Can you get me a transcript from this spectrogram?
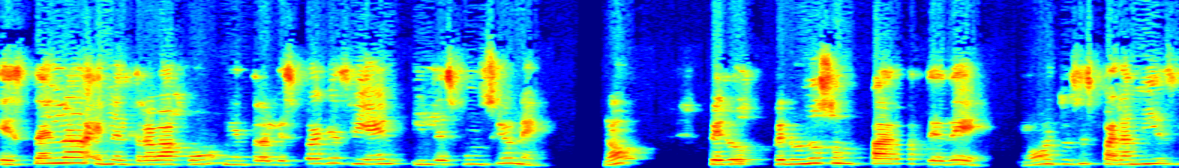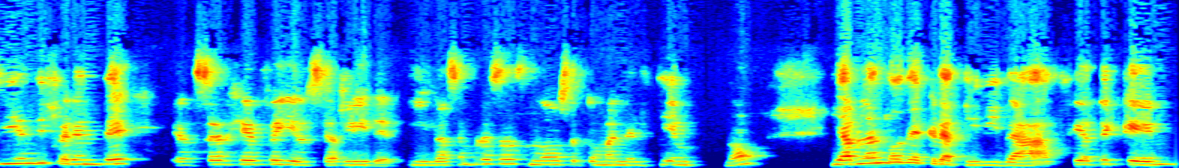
está en, la, en el trabajo mientras les pagues bien y les funcione, ¿no? Pero, pero no son parte de, ¿no? Entonces, para mí es bien diferente el ser jefe y el ser líder, y las empresas no se toman el tiempo, ¿no? Y hablando de creatividad, fíjate que eh,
